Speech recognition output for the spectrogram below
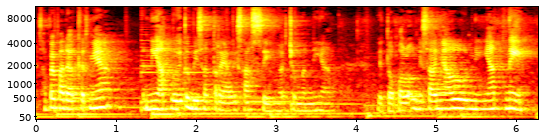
sampai pada akhirnya niat lu itu bisa terrealisasi, nggak cuma niat. Gitu. Kalau misalnya lu niat nih,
